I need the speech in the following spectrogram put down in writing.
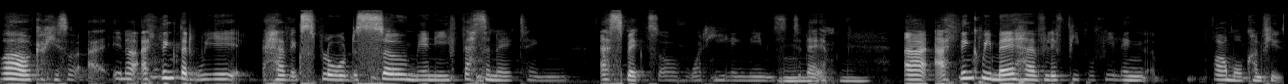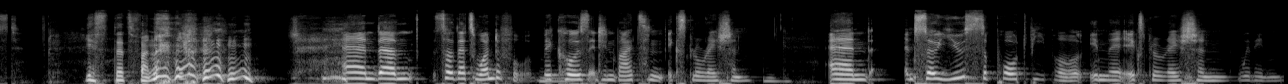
Wow, Kagiso, you know, I think that we have explored so many fascinating aspects of what healing means mm, today. Mm. Uh, I think we may have left people feeling far more confused. Yes, that's fun. and um, so that's wonderful mm. because it invites an exploration. Mm. And and so you support people in their exploration within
